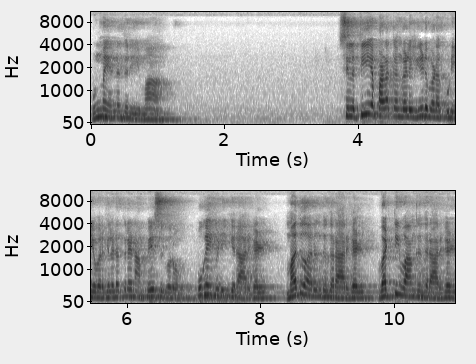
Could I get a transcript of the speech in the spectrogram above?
உண்மை என்ன தெரியுமா? சில தீய பழக்கங்களில் ஈடுபடக்கூடியவர்களிடத்தில் நாம் பேசுகிறோம். புகைப்பிடிக்கிறார்கள் மது அருந்துகிறார்கள் வட்டி வாங்குகிறார்கள்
